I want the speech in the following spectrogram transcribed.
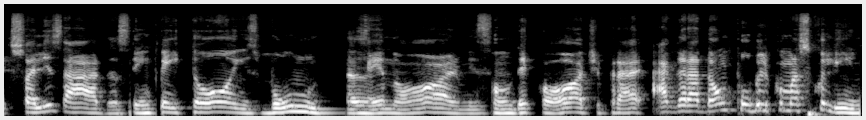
sexualizadas. Tem peitões, bundas enormes, com decote, para agradar um público masculino.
